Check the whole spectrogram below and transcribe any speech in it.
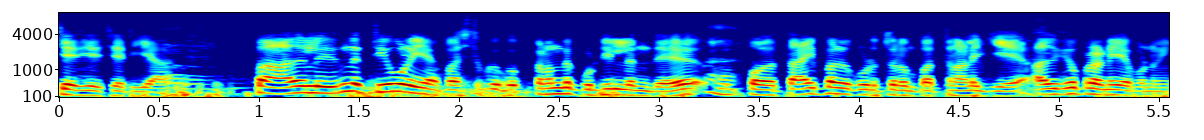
சரி சரி சரியா. இப்போ அதில் என்ன தீவனம் ஃபஸ்ட்டு பிறந்த குட்டிலேருந்து இப்போ தாய்ப்பால் கொடுத்துரும் பத்து நாளைக்கு. அதுக்கப்புறம் என்ன பண்ணுவீங்க?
